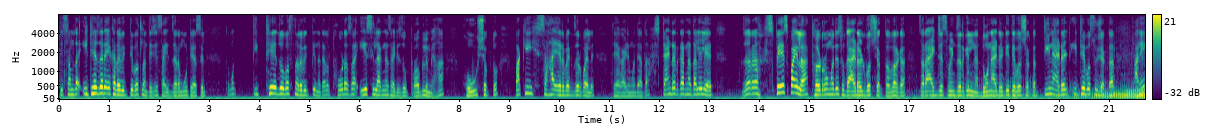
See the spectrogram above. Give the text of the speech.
की समजा इथे जर एखादा व्यक्ती बसला ना त्याची साईज जरा मोठी असेल तर मग तिथे जो बसणारा व्यक्ती ना त्याला थोडासा ए सी लागण्यासाठी जो प्रॉब्लेम आहे हा होऊ शकतो. बाकी सहा एअरबॅग जर पाहिले तर या गाडीमध्ये आता स्टँडर्ड करण्यात आलेले आहेत. जर स्पेस पाहिला थर्ड रोमध्ये सुद्धा ॲडल्ट बसू शकतात बरं का. जर ॲडजस्टमेंट जर केली ना दोन ॲडल्ट इथे बसू शकतात तीन ॲडल्ट इथे बसू शकतात आणि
